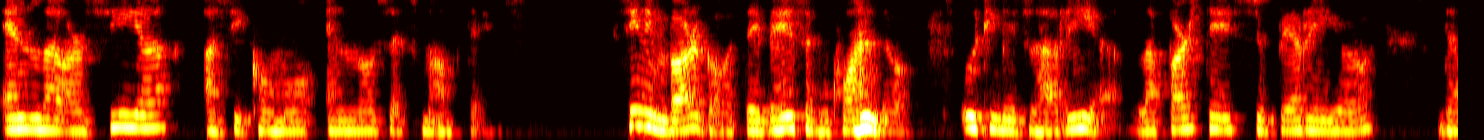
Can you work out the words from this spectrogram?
en la arcilla, así como en los esmaltes. Sin embargo, de vez en cuando utilizaría la parte superior del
